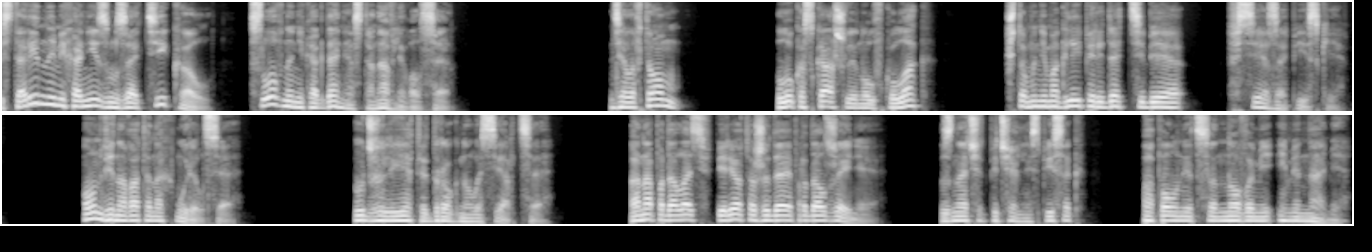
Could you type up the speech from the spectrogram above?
и старинный механизм затикал, словно никогда не останавливался. Дело в том, Лукас кашлянул в кулак, что мы не могли передать тебе все записки. Он виновато нахмурился. У Джульетты дрогнуло сердце. Она подалась вперед, ожидая продолжения. Значит, печальный список пополнится новыми именами.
